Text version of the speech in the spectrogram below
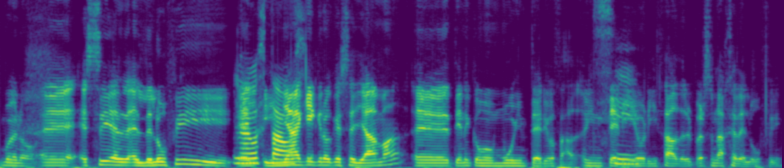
Bueno, eh, eh, sí, el, el de Luffy, Me el gustado, Iñaki sí. creo que se llama, eh, tiene como muy interiorizado, interiorizado el personaje de Luffy.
